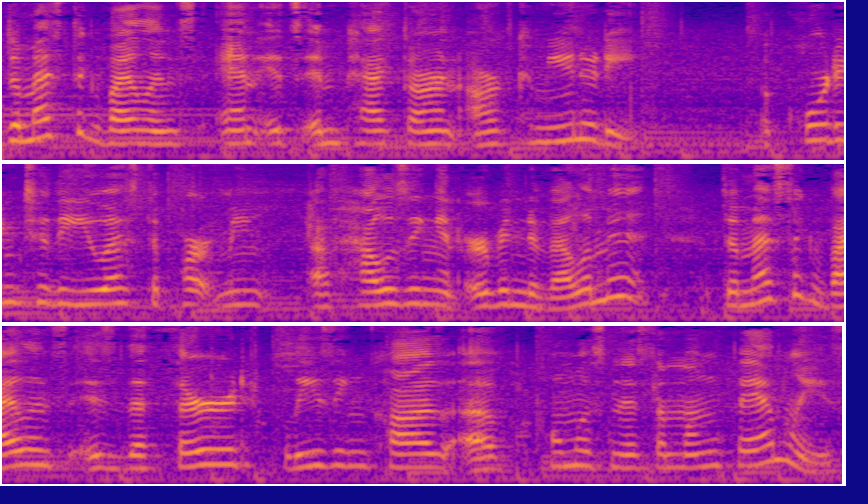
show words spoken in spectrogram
domestic violence and its impact on our community. According to the U.S. Department of Housing and Urban Development, domestic violence is the third leading cause of homelessness among families.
